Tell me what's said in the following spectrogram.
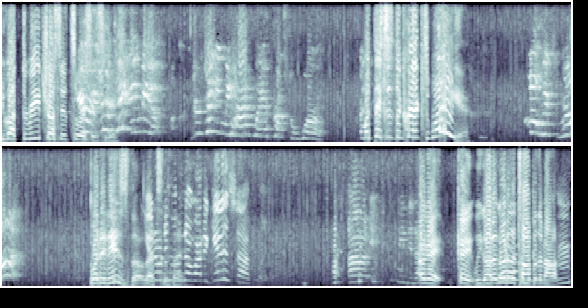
You got three trusted sources you're, here. Taking me, you're taking me halfway across the world. But this is the correct way. No, it's not. But it is though. you That's don't the even thing. know how to get a sapling. Uh, if you just needed that. Okay, okay, we gotta go to the top of the mountain.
